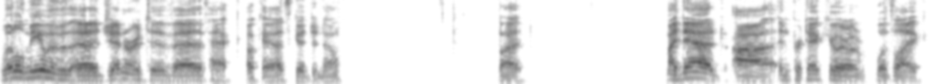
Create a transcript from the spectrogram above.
Little me was uh, generative as heck. Okay, that's good to know. But my dad, uh, in particular, was like,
